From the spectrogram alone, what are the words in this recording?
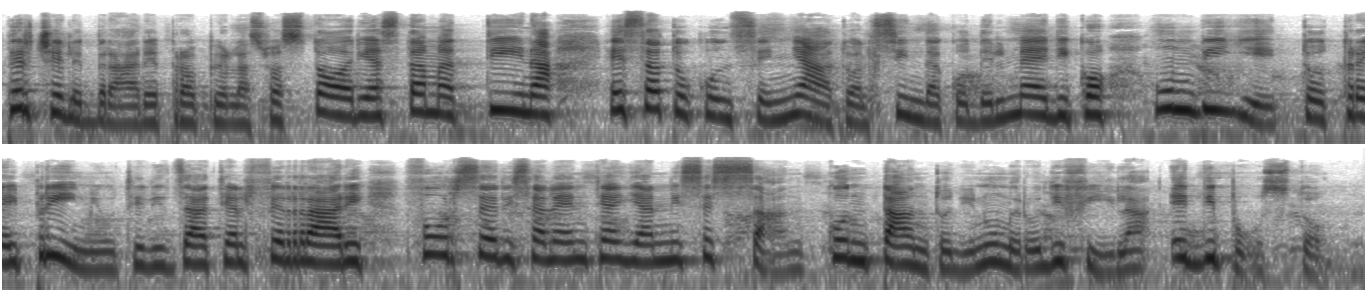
Per celebrare proprio la sua storia, storia, stamattina è stato consegnato al sindaco del medico un biglietto tra i primi utilizzati al Ferrari, forse risalente agli anni 60, con tanto di numero di fila e di posto.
